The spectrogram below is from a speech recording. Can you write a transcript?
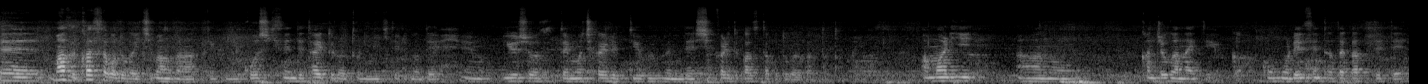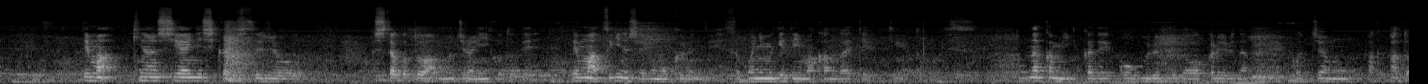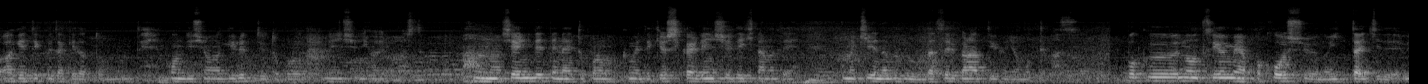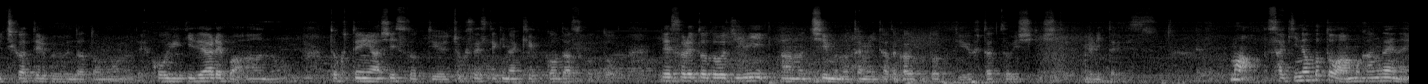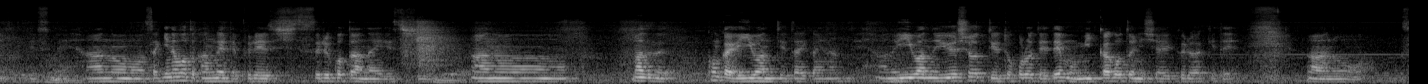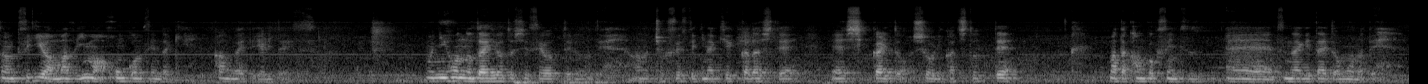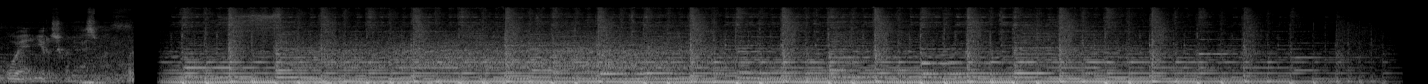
えー、まず勝てたことが一番かなっていうふうに公式戦でタイトルを取りに来てるので、えー、優勝を絶対持ち帰るっていう部分でしっかりと勝てたことが良かったと思います。あまりあの感情がないというか今後連戦戦っててでまあ昨日の試合にしっかり出場したことはもちろんいいことででまあ次の試合がもう来るんでそこに向けて今考えているっていうところ。中3日でこうグループが分かれる中でこっちはもうあと上げていくだけだと思うんでコンディションを上げるっていうところで練習に入りました。あの試合に出てないところも含めて今日しっかり練習できたのであの綺麗な部分も出せるかなっていうふうに思ってます。僕の強みはやっぱ攻守の1対1で打ち勝ってる部分だと思うので攻撃であればあの得点やアシストっていう直接的な結果を出すこと。でそれと同時にあのチームのために戦うことっていう2つを意識してやりたいですまあ先のことはあんま考えないですね、あの先のこと考えてプレーすることはないですし、あのまず今回は E1 っていう大会なんであの E1 の優勝っていうところででも3日ごとに試合来るわけであのその次はまず今は香港戦だけ考えてやりたいです。もう日本の代表として背負ってるのであの直接的な結果出して、えー、しっかりと勝利勝ち取ってまた韓国戦につ,、えー、つなげたいと思うので応援よろしくお願いします。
